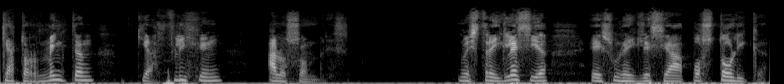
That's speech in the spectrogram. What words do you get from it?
que atormentan, que afligen a los hombres. Nuestra iglesia es una iglesia apostólica,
